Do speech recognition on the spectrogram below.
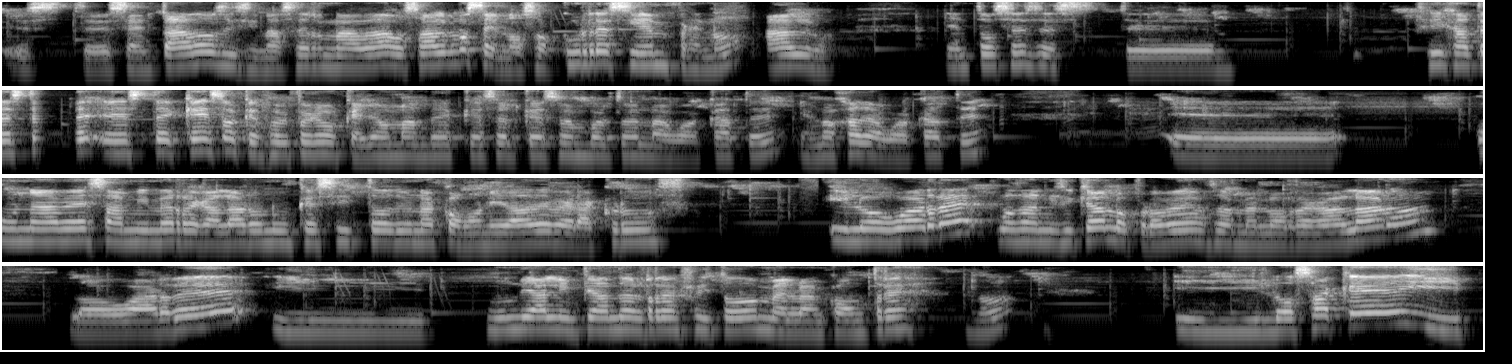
este, sentados y sin hacer nada, o sea, algo se nos ocurre siempre, ¿no? Algo. Entonces, este, Fíjate, este, este queso que fue el primero que yo mandé, que es el queso envuelto en aguacate, en hoja de aguacate. Eh, una vez a mí me regalaron un quesito de una comunidad de Veracruz y lo guardé, o sea, ni siquiera lo probé, o sea, me lo regalaron, lo guardé y un día limpiando el refri y todo me lo encontré, ¿no? Y lo saqué y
